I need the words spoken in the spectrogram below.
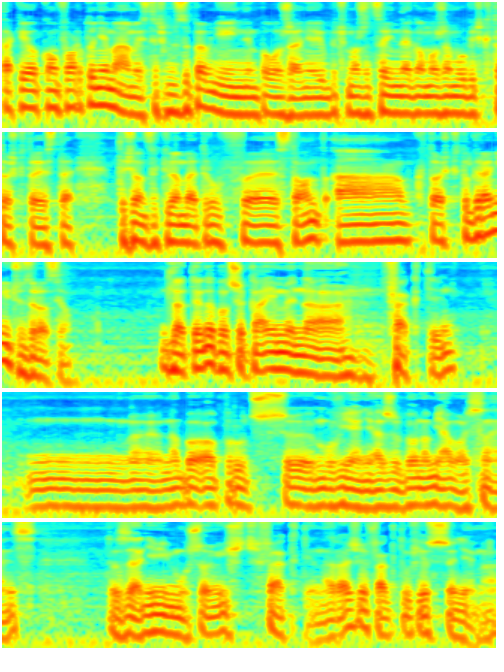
takiego komfortu nie mamy. Jesteśmy w zupełnie innym położeniu i być może co innego może mówić ktoś, kto jest te tysiące kilometrów e, stąd, a ktoś, kto graniczy z Rosją. Dlatego poczekajmy na fakty, no bo oprócz y, mówienia, żeby ono miało sens, to za nimi muszą iść fakty. Na razie faktów jeszcze nie ma.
